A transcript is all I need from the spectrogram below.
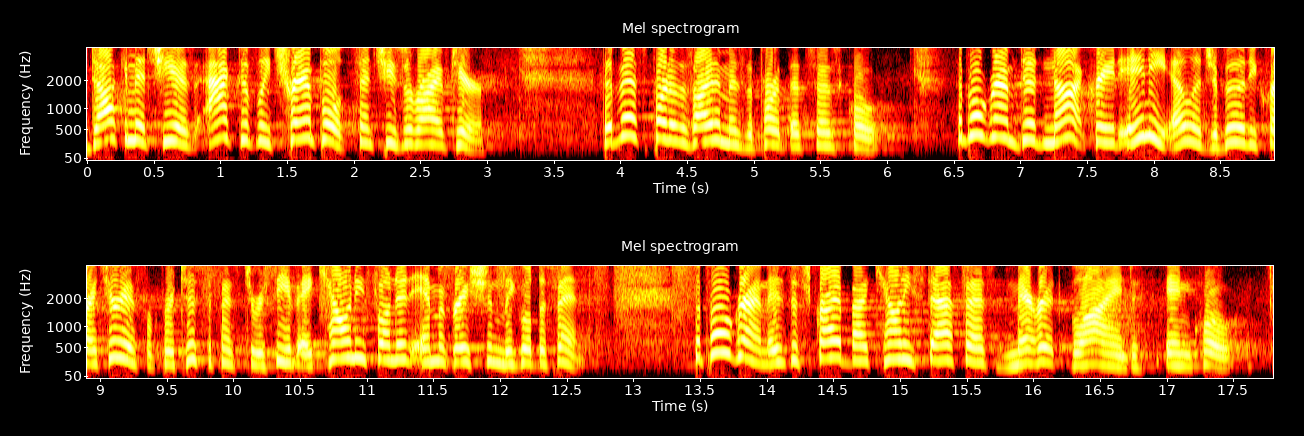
document she has actively trampled since she's arrived here. The best part of this item is the part that says, quote, the program did not create any eligibility criteria for participants to receive a county-funded immigration legal defense. The program is described by county staff as merit blind, end quote.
